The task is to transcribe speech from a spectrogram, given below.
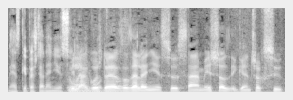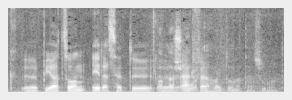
ehhez képest elenyésző Világos, de ez az elenyésző szám is, az igen csak szűk piacon érezhető árfelhajtó hatású volt.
